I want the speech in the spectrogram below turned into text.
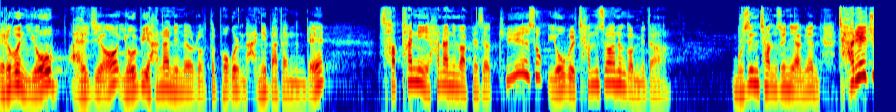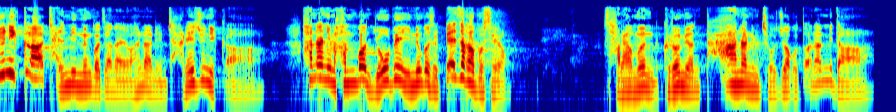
여러분 욥 알지요? 욥이 하나님으로부터 복을 많이 받았는데 사탄이 하나님 앞에서 계속 욥을 참수하는 겁니다. 무슨 참수냐면 잘해주니까 잘 믿는 거잖아요. 하나님 잘해주니까 하나님 한번 욥에 있는 것을 뺏어가 보세요. 사람은 그러면 다 하나님 저주하고 떠납니다.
